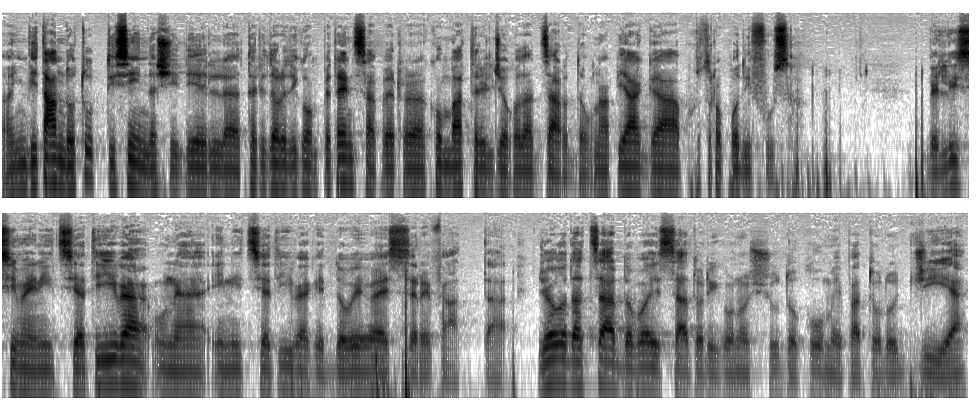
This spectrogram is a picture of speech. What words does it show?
eh, invitando tutti i sindaci del territorio di competenza per combattere il gioco d'azzardo, una piaga purtroppo diffusa. Bellissima iniziativa, una iniziativa che doveva essere fatta. Il gioco d'azzardo poi è stato riconosciuto come patologia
